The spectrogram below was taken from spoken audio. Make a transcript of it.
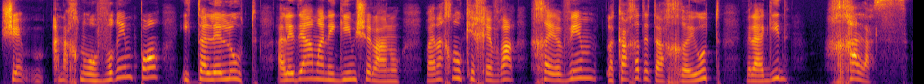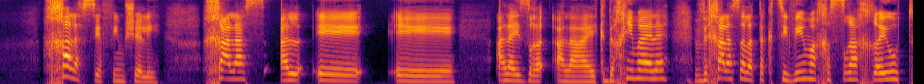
שאנחנו עוברים פה התעללות על ידי המנהיגים שלנו, ואנחנו כחברה חייבים לקחת את האחריות ולהגיד, חלאס, חלאס יפים שלי, חלאס על... אה, אה, על, האזר... על האקדחים האלה, וחלאס על התקציבים החסרי אחריות,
